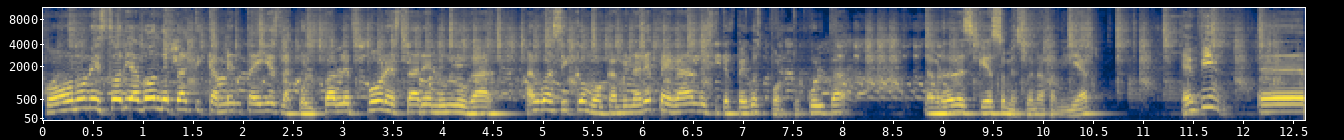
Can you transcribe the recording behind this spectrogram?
con una historia donde prácticamente ella es la culpable por estar en un lugar. Algo así como caminaré pegando y si te pego es por tu culpa. La verdad es que eso me suena familiar. En fin, eh,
